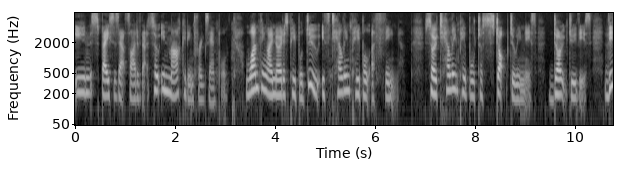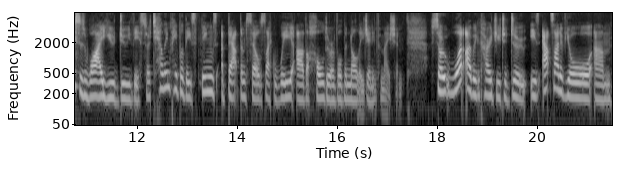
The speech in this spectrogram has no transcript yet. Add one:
in spaces outside of that. So, in marketing, for example, one thing I notice people do is telling people a thing. So, telling people to stop doing this, don't do this, this is why you do this. So, telling people these things about themselves like we are the holder of all the knowledge and information. So, what I would encourage you to do is outside of your um,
